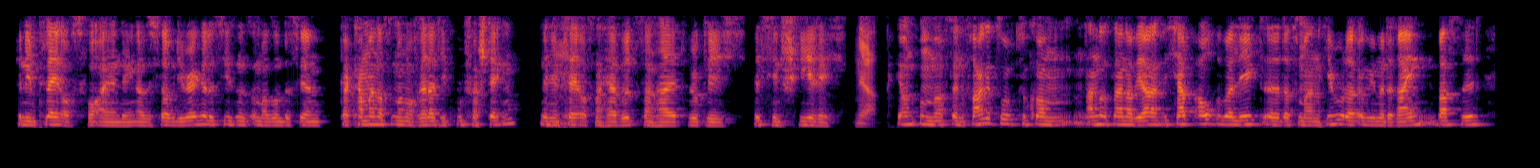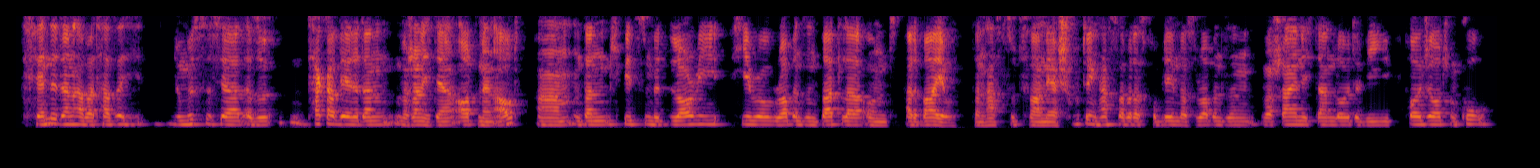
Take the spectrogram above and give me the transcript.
in den Playoffs vor allen Dingen. Also ich glaube, die Regular Season ist immer so ein bisschen, da kann man das immer noch relativ gut verstecken. In den mhm. Playoffs nachher wird's dann halt wirklich bisschen schwierig. Ja. Ja, und um auf deine Frage zurückzukommen, ein anderes Lineup, ja, ich habe auch überlegt, äh, dass man Hero da irgendwie mit rein bastelt. Fände dann aber tatsächlich, du müsstest ja, also Tucker wäre dann wahrscheinlich der Odd Man Out. Ähm, und dann spielst du mit Laurie, Hero, Robinson, Butler und Adebayo. Dann hast du zwar mehr Shooting, hast aber das Problem, dass Robinson wahrscheinlich dann Leute wie Paul George und Co.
